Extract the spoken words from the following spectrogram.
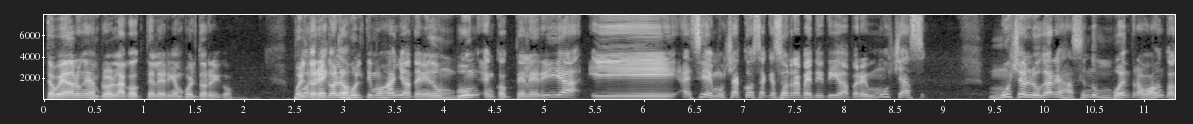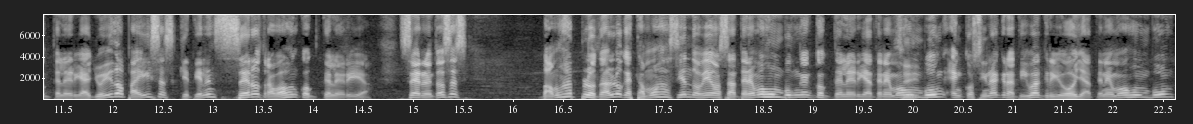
te voy a dar un ejemplo, la coctelería en Puerto Rico. Puerto Rico en los últimos años ha tenido un boom en coctelería y eh, sí, hay muchas cosas que son repetitivas, pero hay muchas, muchos lugares haciendo un buen trabajo en coctelería. Yo he ido a países que tienen cero trabajo en coctelería, cero. Entonces, vamos a explotar lo que estamos haciendo bien. O sea, tenemos un boom en coctelería, tenemos Sí. un boom en cocina creativa criolla, tenemos un boom...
